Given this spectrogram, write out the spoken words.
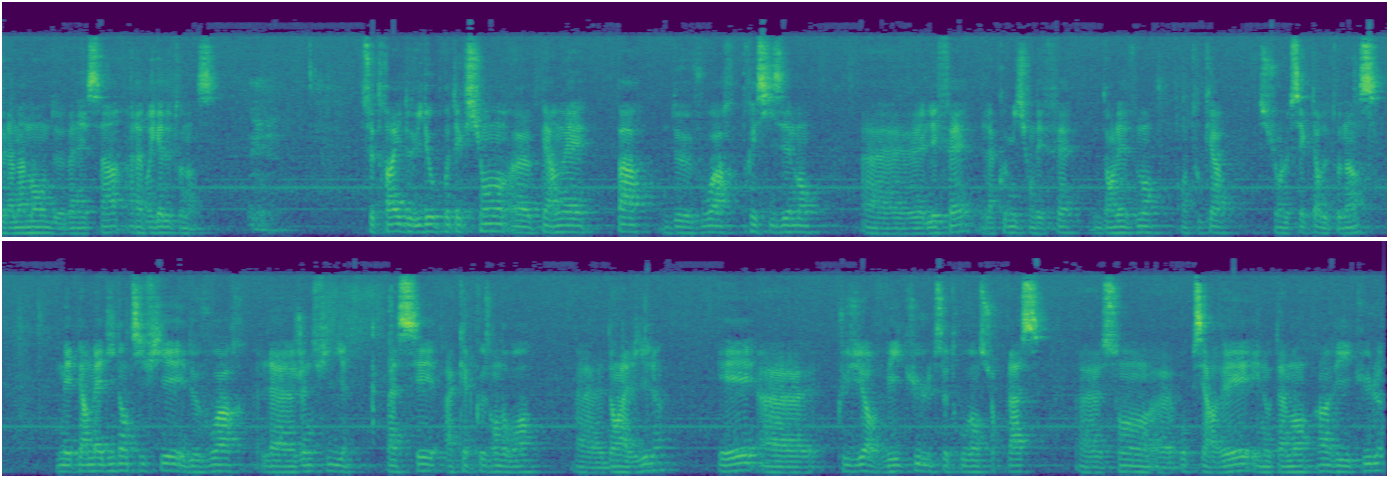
de la maman de Vanessa à la brigade de Tonins. Ce travail de vidéoprotection permet pas de voir précisément les faits, la commission des faits d'enlèvement, en tout cas sur le secteur de Tonins, mais permet d'identifier et de voir la jeune fille passer à quelques endroits euh, dans la ville et euh, plusieurs véhicules se trouvant sur place euh, sont observés et notamment un véhicule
